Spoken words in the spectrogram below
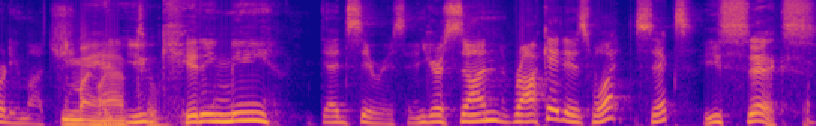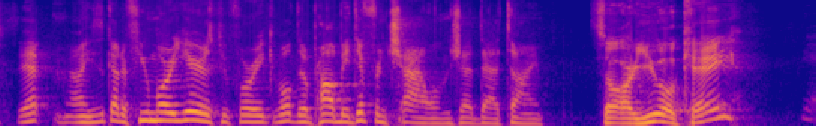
Pretty much, You might Are have you to. kidding me? dead serious. And your son Rocket is what six? He's six. Yep, uh, he's got a few more years before he. Well, there'll probably be a different challenge at that time. So are you okay? Yeah.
